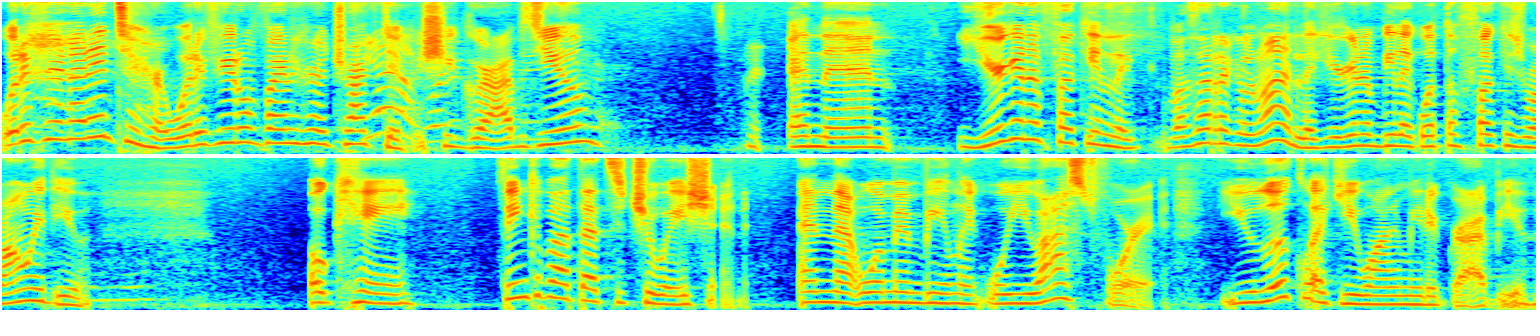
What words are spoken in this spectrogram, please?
what if you're not into her? What if you don't find her attractive? Yeah, she grabs you, and then you're gonna fucking like vas a reclamar. Like you're gonna be like, "What the fuck is wrong with you?" Okay, think about that situation and that woman being like, "Well, you asked for it. You look like you wanted me to grab you.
